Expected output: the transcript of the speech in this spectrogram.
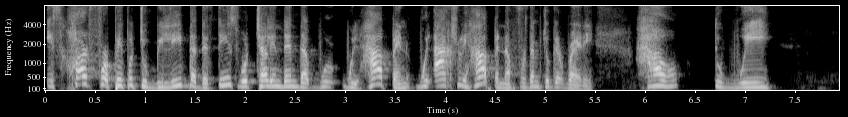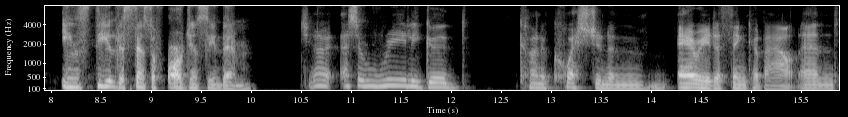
it's hard for people to believe that the things we're telling them that will, will happen will actually happen, and for them to get ready. How do we instill the sense of urgency in them? Do you know that's a really good kind of question and area to think about. And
